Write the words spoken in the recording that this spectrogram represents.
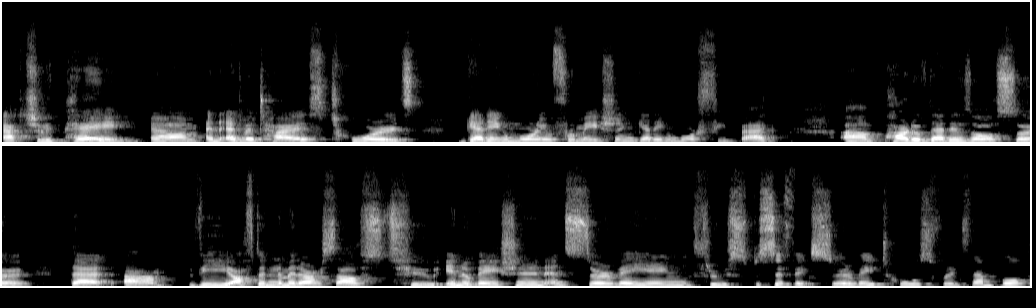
actually pay um, and advertise towards getting more information, getting more feedback. Um, part of that is also that um, we often limit ourselves to innovation and surveying through specific survey tools, for example.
